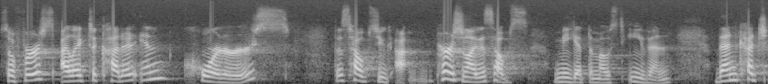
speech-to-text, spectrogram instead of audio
So first, I like to cut it in quarters. This helps you, uh, personally, this helps me get the most even. Then cut,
